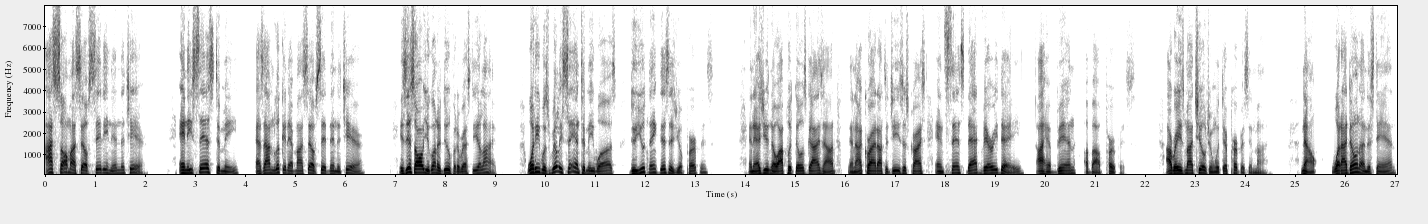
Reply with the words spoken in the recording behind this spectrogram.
I saw myself sitting in the chair. And he says to me, as I'm looking at myself sitting in the chair, Is this all you're going to do for the rest of your life? What he was really saying to me was, Do you think this is your purpose? And as you know, I put those guys out and I cried out to Jesus Christ. And since that very day, I have been about purpose. I raise my children with their purpose in mind. Now, what I don't understand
